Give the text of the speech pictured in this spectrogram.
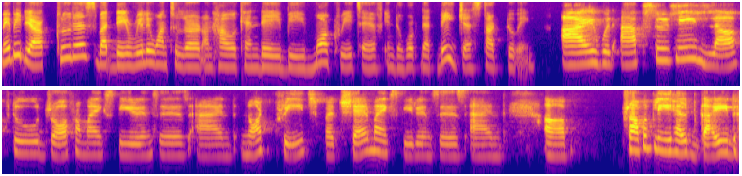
maybe they are clueless but they really want to learn on how can they be more creative in the work that they just start doing I would absolutely love to draw from my experiences and not preach, but share my experiences and uh, probably help guide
